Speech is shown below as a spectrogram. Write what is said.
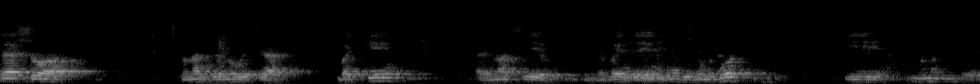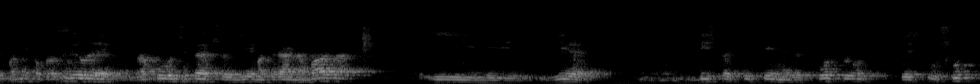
те, що до нас звернулися батьки. Е, У нас є види єдиноборств, і Е, Вони попросили, враховуючи те, що є матеріальна база і є більш перспективний вид спорту, тобто УШУП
